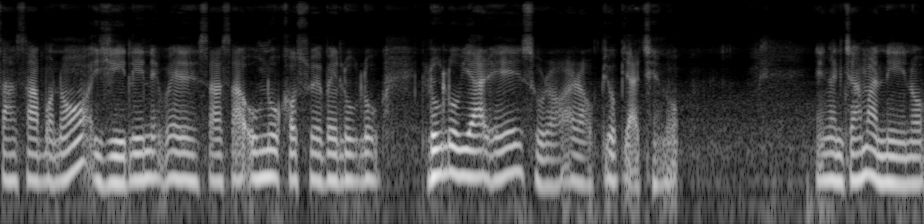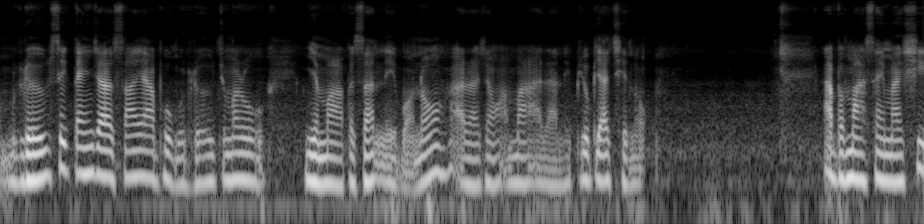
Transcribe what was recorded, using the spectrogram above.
စားစားပေါ့နော်အရေးလေးနဲ့ပဲစားစားအုံလို့ခောက်ဆွဲပဲလုပ်လို့လုပ်လို့ရတယ်ဆိုတော့အဲ့ဒါကိုပြောပြချင်လို့ နိုင်ငံခြားမှာနေတော့မလွယ်ဘူးစိတ်တိုင်းကြစားရဖို့မလွယ်ဘူးကျမတို့မြန်မာပါဇက်နေပေါ့နော်အဲ့ဒါကြောင့်အမအဲ့ဒါလေးပြောပြချင်လို့အဗမာဆိုင်မှာရှိ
